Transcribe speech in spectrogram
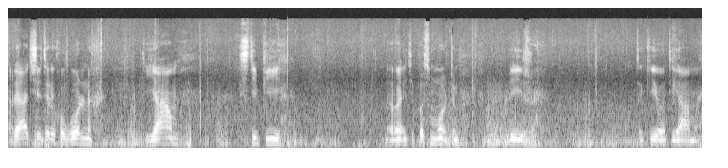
ряд четырехугольных ям степи. Давайте посмотрим ближе. Вот такие вот ямы.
